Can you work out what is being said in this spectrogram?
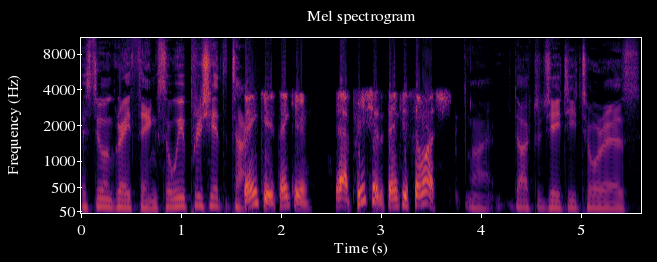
it's doing great things. So we appreciate the time. Thank you, thank you. Yeah, appreciate it. Thank you so much. All right, Dr. JT Torres.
